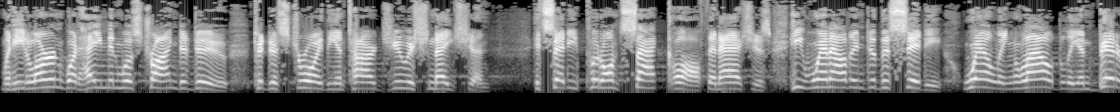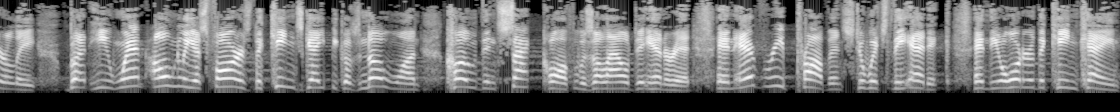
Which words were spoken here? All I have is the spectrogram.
When he learned what Haman was trying to do to destroy the entire Jewish nation, it said he put on sackcloth and ashes. He went out into the city, wailing loudly and bitterly, but he went only as far as the king's gate because no one clothed in sackcloth was allowed to enter it. In every province to which the edict and the order of the king came,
